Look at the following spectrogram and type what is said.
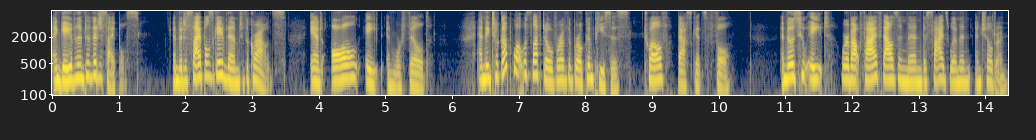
and gave them to the disciples. And the disciples gave them to the crowds. And all ate and were filled. And they took up what was left over of the broken pieces, twelve baskets full. And those who ate were about 5,000 men, besides women and children.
